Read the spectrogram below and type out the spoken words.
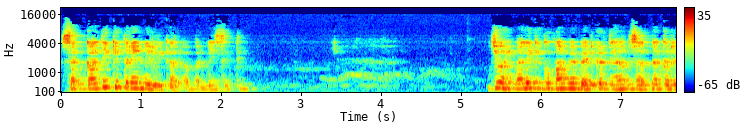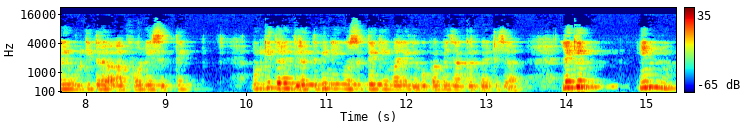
संकादि की तरह निर्विकार अब बन नहीं सकते। जो हिमालय की गुफा में बैठकर ध्यान साधना कर रहे हैं, उनकी तरह आप हो नहीं सकते। उनकी तरह विरक्त भी नहीं हो सकते कि हिमालय की गुफा में जाकर बैठ जाए। लेकिन इन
